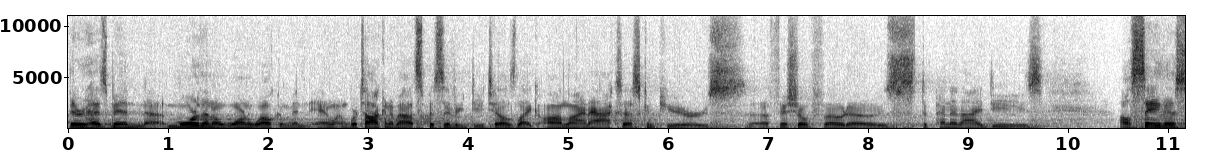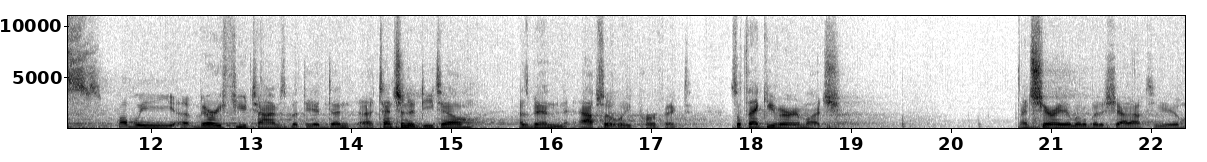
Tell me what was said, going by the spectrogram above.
there has been uh, more than a warm welcome, and, and, we're talking about specific details like online access computers, official photos, dependent IDs. I'll say this probably uh, very few times, but the attention to detail has been absolutely perfect. So thank you very much. And Sherry, a little bit of shout out to you.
